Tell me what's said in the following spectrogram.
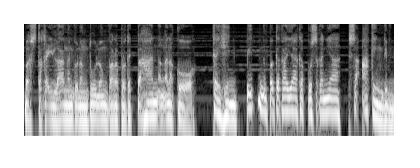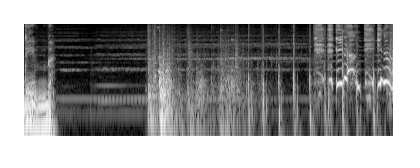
Basta kailangan ko ng tulong para protektahan ang anak ko kay higpit ng pagkakayakap ko sa kanya sa aking dibdib. Inang! Inang!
